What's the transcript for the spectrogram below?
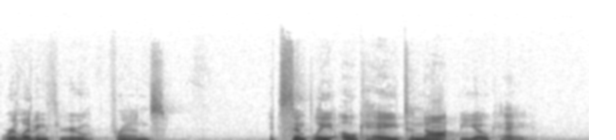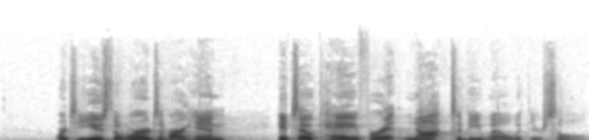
we're living through, friends, it's simply okay to not be okay. Or to use the words of our hymn, it's okay for it not to be well with your soul.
